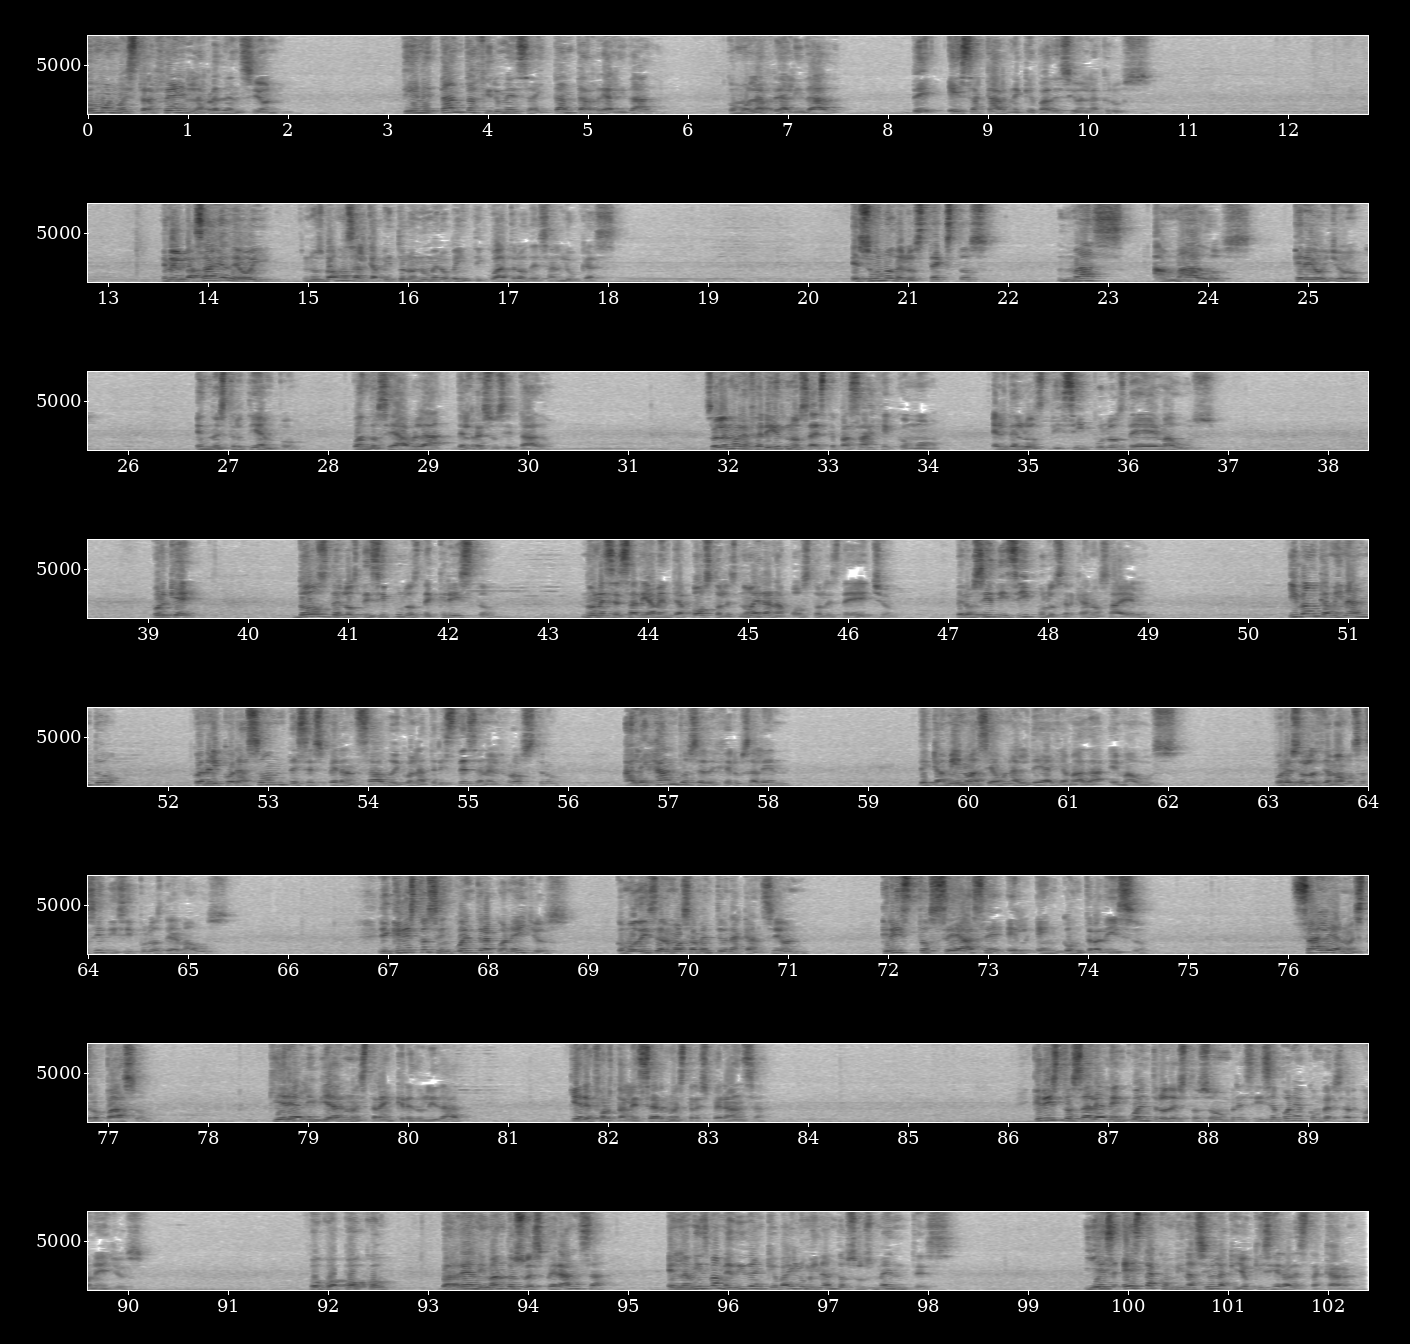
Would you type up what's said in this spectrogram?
cómo nuestra fe en la redención tiene tanta firmeza y tanta realidad como la realidad de esa carne que padeció en la cruz. En el pasaje de hoy nos vamos al capítulo número 24 de San Lucas. Es uno de los textos más amados, creo yo, en nuestro tiempo, cuando se habla del resucitado. Solemos referirnos a este pasaje como el de los discípulos de Emaús. Porque dos de los discípulos de Cristo, no necesariamente apóstoles, no eran apóstoles de hecho, pero sí discípulos cercanos a Él, Iban caminando con el corazón desesperanzado y con la tristeza en el rostro, alejándose de Jerusalén, de camino hacia una aldea llamada Emaús. Por eso los llamamos así, discípulos de Emaús. Y Cristo se encuentra con ellos, como dice hermosamente una canción, Cristo se hace el encontradizo, sale a nuestro paso, quiere aliviar nuestra incredulidad, quiere fortalecer nuestra esperanza. Cristo sale al encuentro de estos hombres y se pone a conversar con ellos. Poco a poco va reanimando su esperanza en la misma medida en que va iluminando sus mentes. Y es esta combinación la que yo quisiera destacar.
